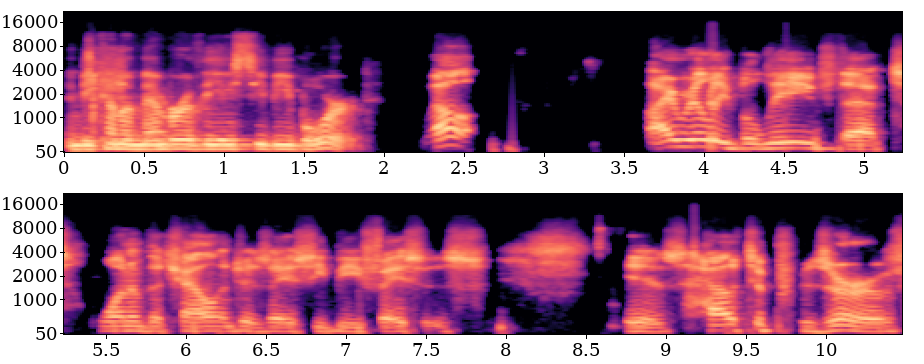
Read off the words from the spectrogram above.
and become a member of the ACB board? Well, I really believe that one of the challenges ACB faces is how to preserve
